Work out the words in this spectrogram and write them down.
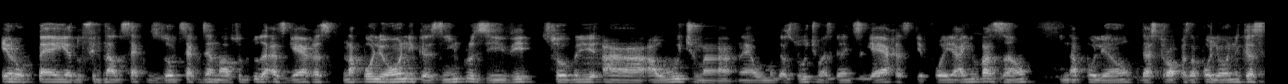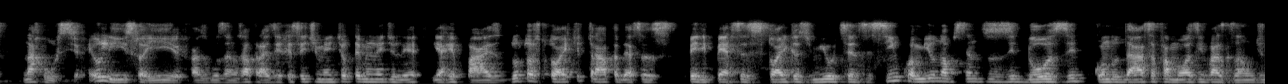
europeia do final do século XVIII, século XIX, sobretudo as guerras napoleônicas, inclusive sobre a, a última, né, uma das últimas grandes guerras, que foi a invasão de Napoleão, das tropas napoleônicas na Rússia. Eu li isso aí faz alguns anos atrás e recentemente eu terminei de ler Guerra e Paz do Tolstói, que trata dessas peripécias históricas de 1805 a 1912, quando dá essa famosa invasão de,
